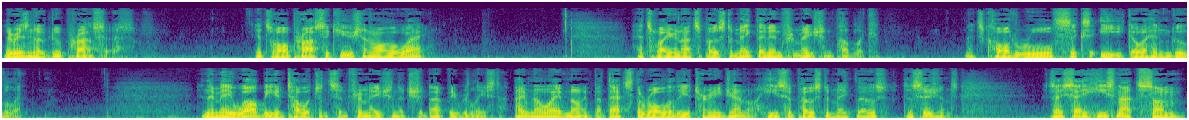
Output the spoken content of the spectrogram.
There is no due process. It's all prosecution all the way. That's why you're not supposed to make that information public. It's called Rule 6E. Go ahead and Google it. And there may well be intelligence information that should not be released. I have no way of knowing, but that's the role of the Attorney General. He's supposed to make those decisions. As I say, he's not some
